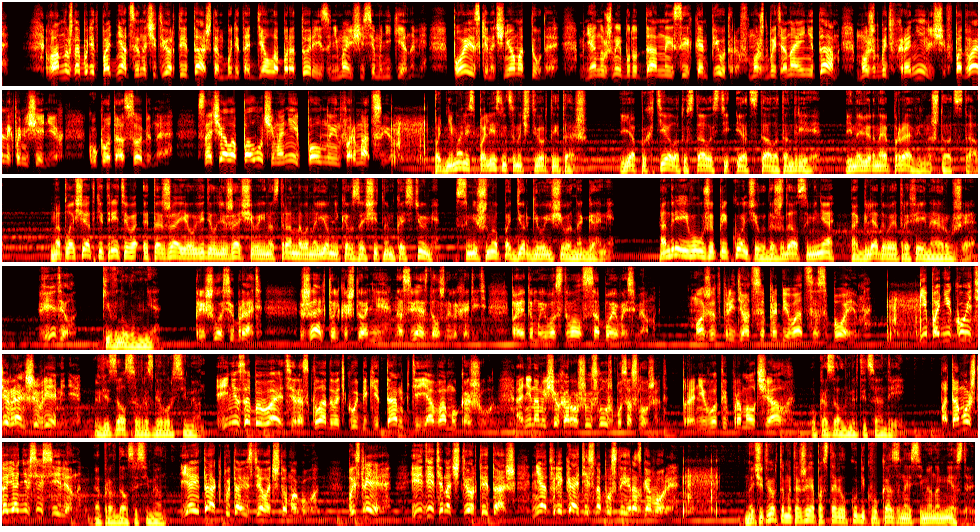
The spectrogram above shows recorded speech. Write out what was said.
Вам нужно будет подняться на четвертый этаж, там будет отдел лаборатории, занимающийся манекенами. Поиски начнем оттуда. Мне нужны будут данные с их компьютеров. Может быть, она и не там, может быть, в хранилище, в подвальных помещениях. Кукла-то особенная. Сначала получим о ней полную информацию». Поднимались по лестнице на четвертый этаж. Я пыхтел от усталости и отстал от Андрея. И, наверное, правильно, что отстал. На площадке третьего этажа я увидел лежащего иностранного наемника в защитном костюме, смешно подергивающего ногами. Андрей его уже прикончил и дожидался меня, оглядывая трофейное оружие. «Видел?» — кивнул он мне. «Пришлось убрать. Жаль только, что они на связь должны выходить, поэтому его ствол с собой возьмем. Может, придется пробиваться с боем. Не паникуйте раньше времени!» Ввязался в разговор Семен. «И не забывайте раскладывать кубики там, где я вам укажу. Они нам еще хорошую службу сослужат. Про него ты промолчал», — указал на мертвеца Андрей. «Потому что я не всесилен», — оправдался Семен. «Я и так пытаюсь сделать, что могу. Быстрее! Идите на четвертый этаж! Не отвлекайтесь на пустые разговоры!» На четвертом этаже я поставил кубик в указанное Семеном место.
